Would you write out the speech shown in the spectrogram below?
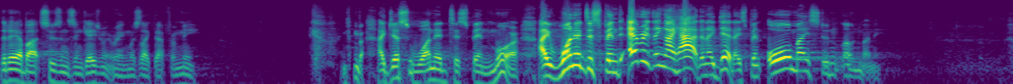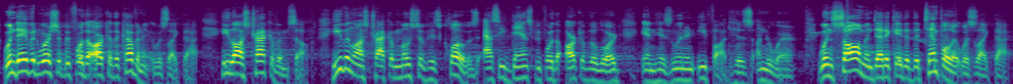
The day I bought Susan's engagement ring was like that for me. Remember, I just wanted to spend more. I wanted to spend everything I had, and I did. I spent all my student loan money. When David worshiped before the Ark of the Covenant, it was like that. He lost track of himself. He even lost track of most of his clothes as he danced before the Ark of the Lord in his linen ephod, his underwear. When Solomon dedicated the temple, it was like that.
